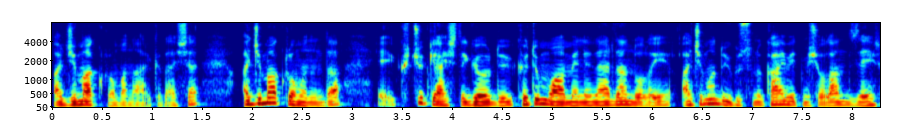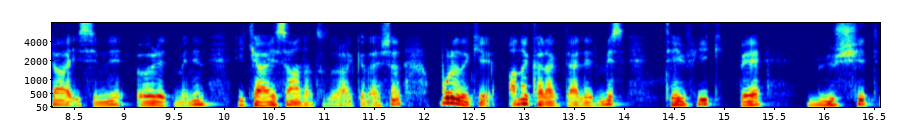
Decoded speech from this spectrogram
Acımak romanı arkadaşlar. Acımak romanında e, küçük yaşta gördüğü kötü muamelelerden dolayı acıma duygusunu kaybetmiş olan Zehra isimli öğretmenin hikayesi anlatılır arkadaşlar. Buradaki ana karakterlerimiz Tevfik ve Mürşit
